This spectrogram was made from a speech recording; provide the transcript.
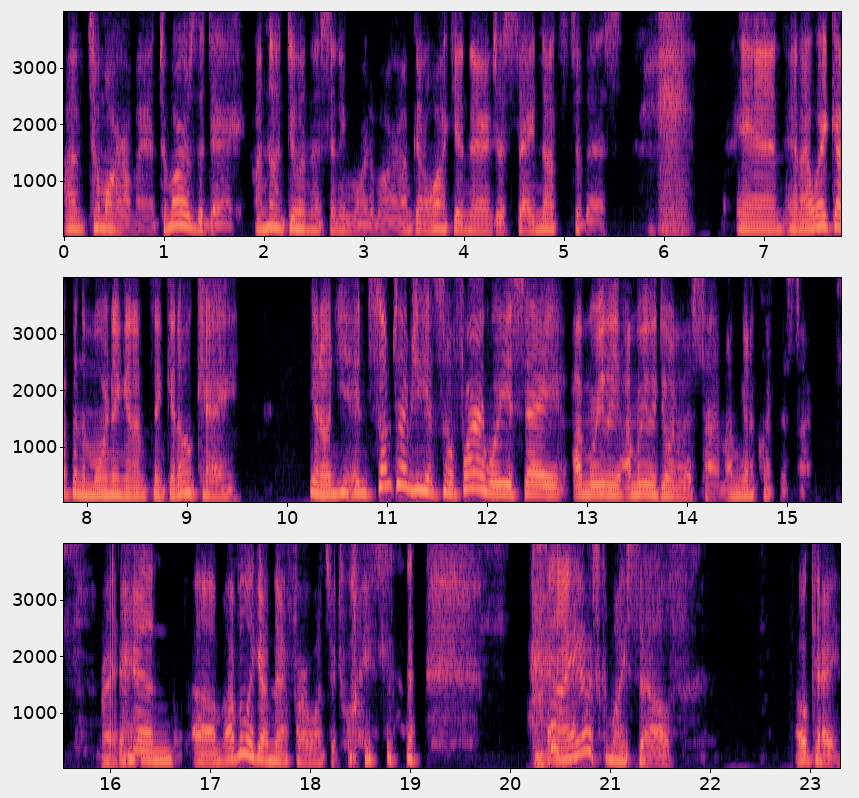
I'm tomorrow, man. Tomorrow's the day. I'm not doing this anymore tomorrow. I'm gonna walk in there and just say nuts to this. And and I wake up in the morning and I'm thinking, okay, you know, and, you, and sometimes you get so far where you say, I'm really I'm really doing it this time. I'm gonna quit this time. right And um, I've only gotten that far once or twice. and I ask myself, okay,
